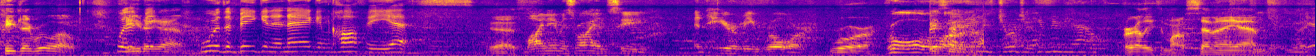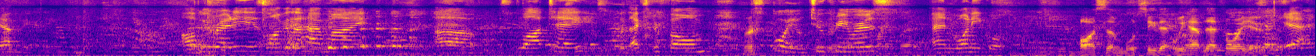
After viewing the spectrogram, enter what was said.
TJ Rulo, With 8 a.m. with a bacon and egg and coffee, yes. Yes. My name is Ryan C. And hear me roar. Roar. Roar! Georgie? Give me out. Early tomorrow, 7 a.m. Yep. I'll be ready as long as I have my uh, latte with extra foam, two creamers, and one equal. Awesome. We'll see that we have that for you. Yeah.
